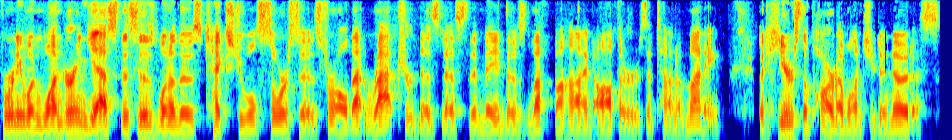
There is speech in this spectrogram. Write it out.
For anyone wondering, yes, this is one of those textual sources for all that rapture business that made those left behind authors a ton of money. But here's the part I want you to notice.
